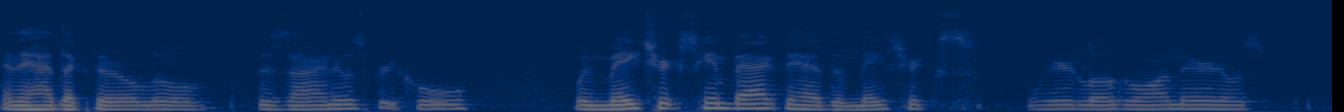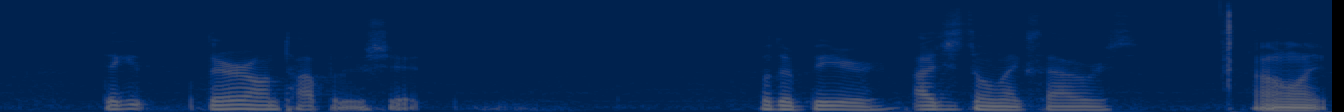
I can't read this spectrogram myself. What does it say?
and they had like their little design. It was pretty cool. When Matrix came back, they had the Matrix weird logo on there. It was they get, they're on top of their shit. With their beer, I just don't like sours. I don't like.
